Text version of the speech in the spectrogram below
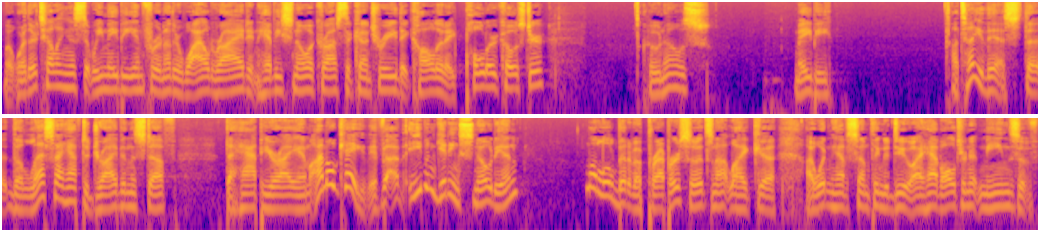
But where they're telling us that we may be in for another wild ride and heavy snow across the country, they call it a polar coaster. Who knows? Maybe. I'll tell you this: the the less I have to drive in the stuff, the happier I am. I'm okay. If I'm even getting snowed in, I'm a little bit of a prepper, so it's not like uh, I wouldn't have something to do. I have alternate means of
